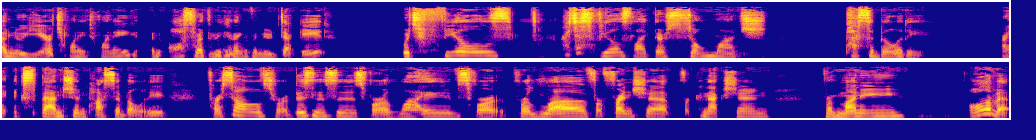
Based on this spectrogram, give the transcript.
a new year, 2020, and also at the beginning of a new decade, which feels, it just feels like there's so much possibility, right? Expansion possibility for ourselves, for our businesses, for our lives, for, for love, for friendship, for connection, for money, all of it.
